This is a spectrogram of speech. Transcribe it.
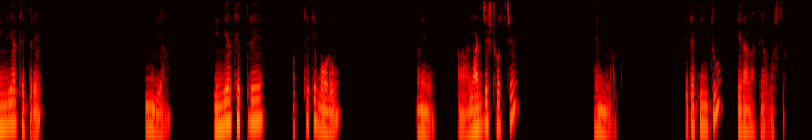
ইন্ডিয়ার ক্ষেত্রে ইন্ডিয়া, ইন্ডিয়ার ক্ষেত্রে সব থেকে বড় মানে লার্জেস্ট হচ্ছে হেমনদ এটা কিন্তু কেরালাতে অবস্থিত।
